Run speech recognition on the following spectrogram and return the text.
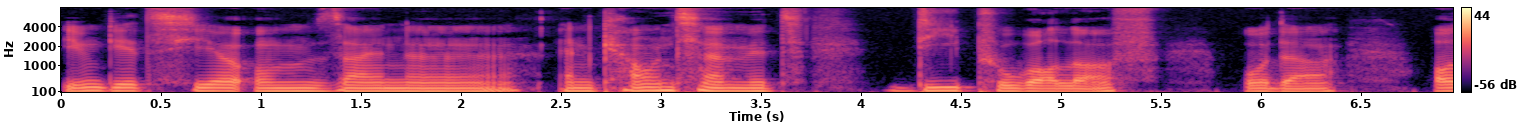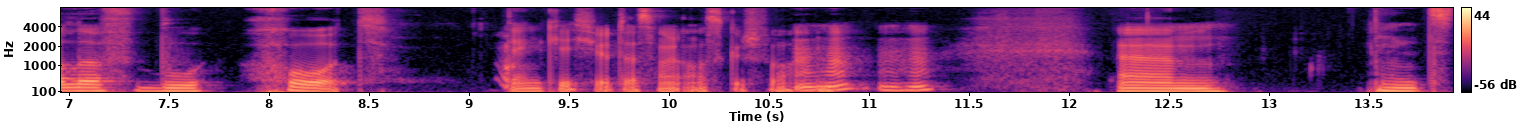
ihm geht's hier um seine Encounter mit Deep Wolof oder Olof Buchot, denke ich, wird das mal ausgesprochen. Aha, aha. Ähm, und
